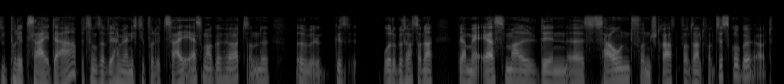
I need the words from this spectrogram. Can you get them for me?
die Polizei da, beziehungsweise wir haben ja nicht die Polizei erstmal gehört, sondern äh, ges- wurde gesagt, sondern wir haben ja erstmal den äh, Sound von Straßen von San Francisco gehört.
